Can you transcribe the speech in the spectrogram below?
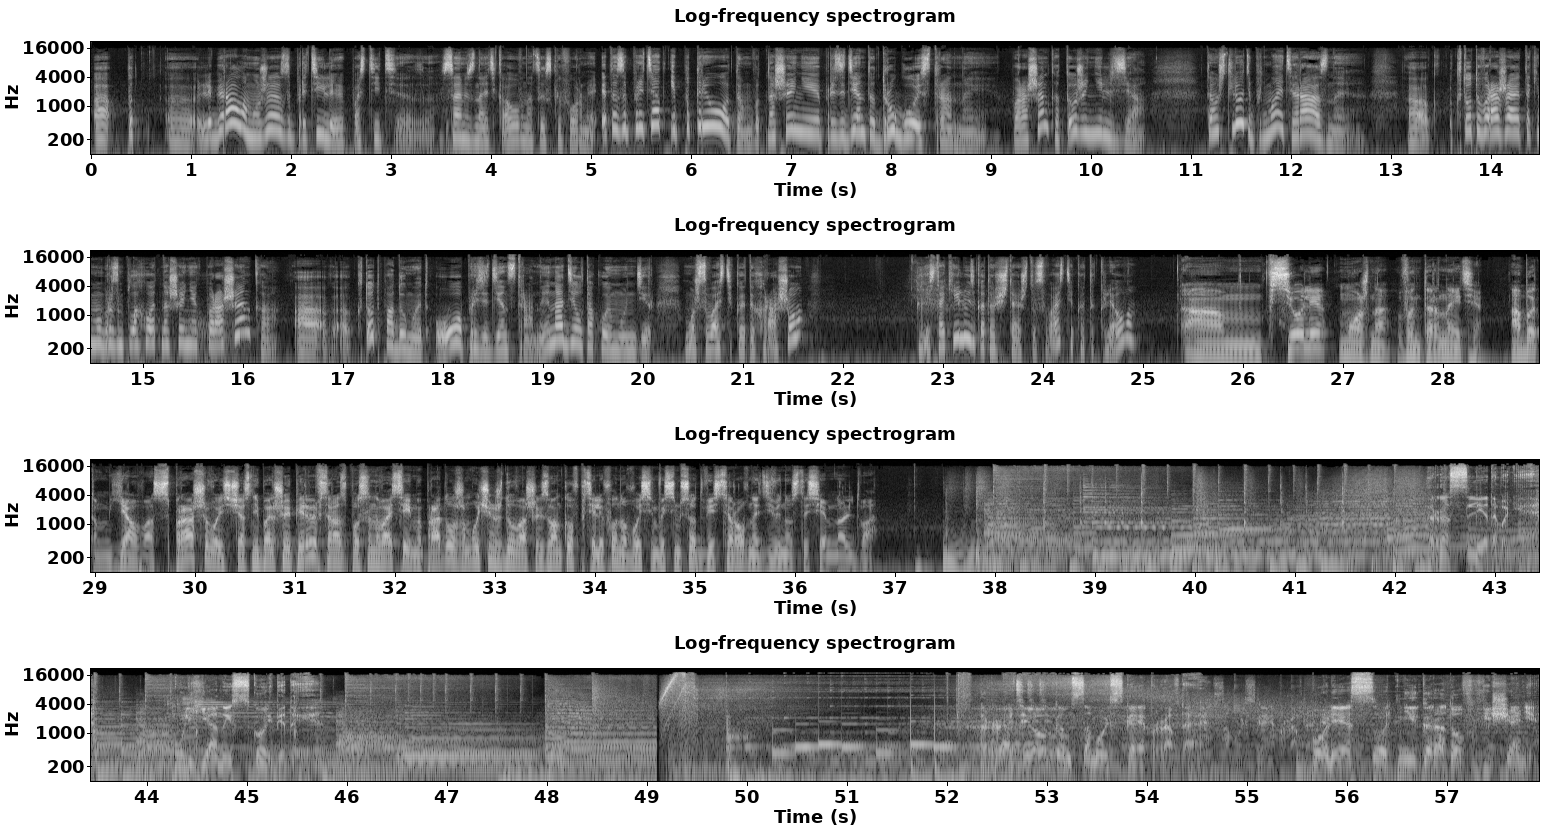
А, э, либералам уже запретили постить, э, сами знаете кого, в нацистской форме. Это запретят и патриотам в отношении президента другой страны. Порошенко тоже нельзя. Потому что люди, понимаете, разные. А, кто-то выражает таким образом плохое отношение к Порошенко, а кто-то подумает, о, президент страны надел такой мундир, может, свастика это хорошо? Есть такие люди, которые считают, что свастика это клево. Um, все ли можно в интернете? Об этом я у вас спрашиваю. Сейчас небольшой перерыв. Сразу после новостей мы продолжим. Очень жду ваших звонков по телефону 8 800 200 ровно 9702. Расследование Ульяны Скойбеды. Радио «Комсомольская правда». Более сотни городов вещания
